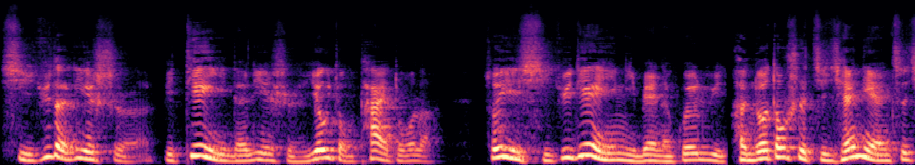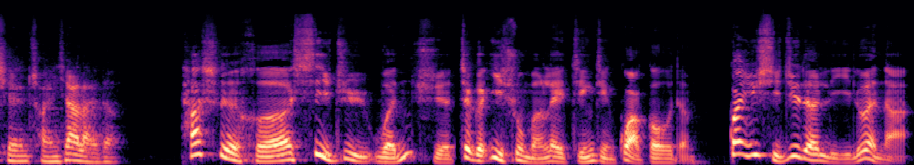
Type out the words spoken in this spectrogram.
喜剧的历史比电影的历史悠久太多了，所以喜剧电影里面的规律很多都是几千年之前传下来的。它是和戏剧文学这个艺术门类紧紧挂钩的。关于喜剧的理论呢，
